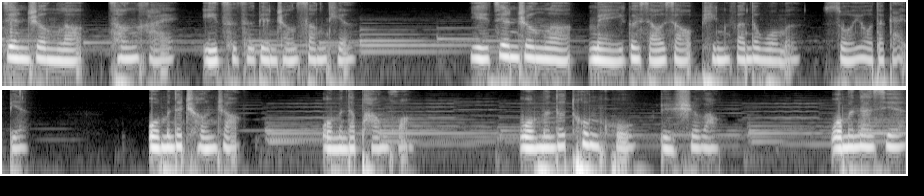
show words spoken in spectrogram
见证了沧海一次次变成桑田，也见证了每一个小小平凡的我们所有的改变。我们的成长，我们的彷徨，我们的痛苦与失望，我们那些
